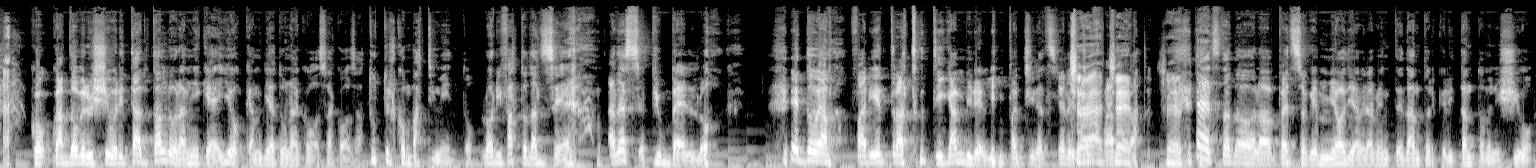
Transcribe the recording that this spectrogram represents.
quando me ne uscivo di tanto. Allora, amiche, io ho cambiato una cosa, cosa? Tutto il combattimento. L'ho rifatto da zero. Adesso è più bello e dovevamo far rientrare tutti i cambi nell'impaginazione cioè, certo, certo. è stato no, penso che mi odia veramente tanto perché ogni tanto me ne uscivo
